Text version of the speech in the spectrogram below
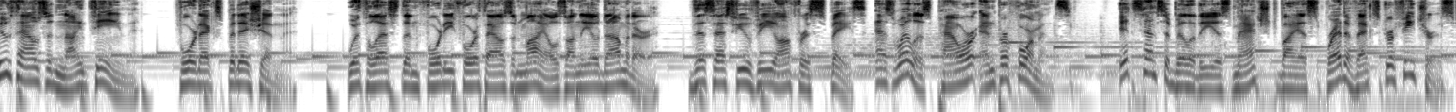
2019 Ford Expedition. With less than 44,000 miles on the odometer, this SUV offers space as well as power and performance. Its sensibility is matched by a spread of extra features,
